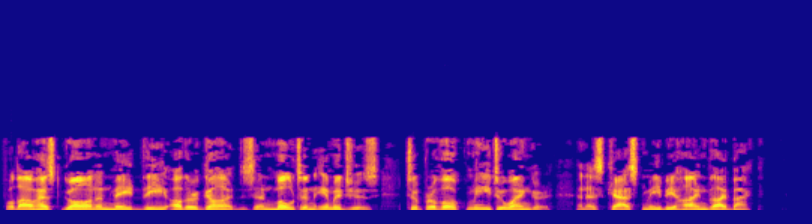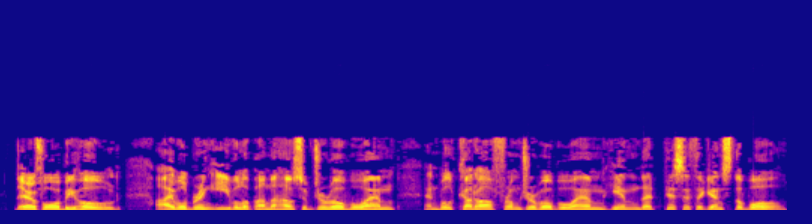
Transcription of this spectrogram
for thou hast gone and made thee other gods, and molten images, to provoke me to anger, and hast cast me behind thy back. Therefore, behold, I will bring evil upon the house of Jeroboam, and will cut off from Jeroboam him that pisseth against the wall,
